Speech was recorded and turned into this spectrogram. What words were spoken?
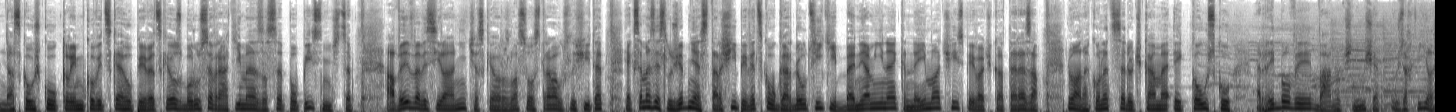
Na zkoušku Klimkovického pěveckého sboru se vrátíme zase po písničce. A vy ve vysílání Českého rozhlasu Ostrava uslyšíte, jak se mezi služebně starší pěveckou gardou cítí Benjamínek, nejmladší zpěvačka Tereza. No a nakonec se dočkáme i kousku Rybovy Vánoční mše. Už za chvíli.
